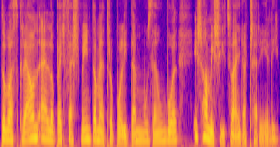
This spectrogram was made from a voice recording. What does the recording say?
Thomas Crown ellop egy festményt a Metropolitan Múzeumból, és hamisítványra cseréli.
